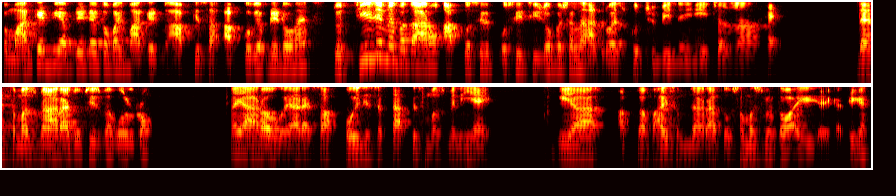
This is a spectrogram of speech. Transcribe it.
तो मार्केट भी अपडेट है तो भाई मार्केट में आपके साथ आपको भी अपडेट होना है। जो चीज़ें मैं बता रहा हूँ, आपको सिर्फ़ उसी चीज़ों पर चलना अदरवाइज़ कुछ भी नहीं चलना है। देन समझ में आ रहा है जो चीज़ मैं बोल रहा हूँ? भाई आ रहा होगा यार, ऐसा हो ही नहीं सकता, आपके समझ में नहीं आए। क्योंकि यार, आपका भाई समझा रहा तो समझ में तो आ ही जाएगा, ठीक है?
